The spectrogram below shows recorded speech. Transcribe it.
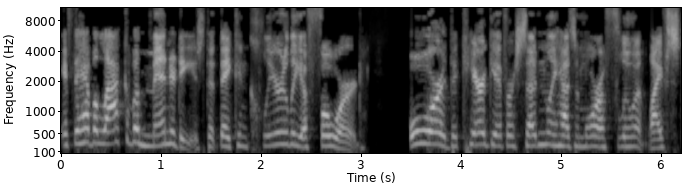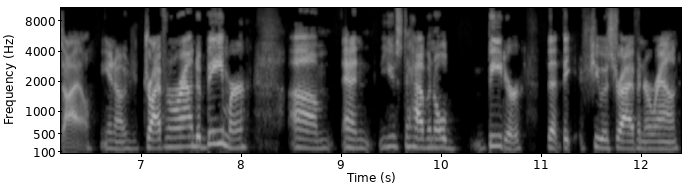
If they have a lack of amenities that they can clearly afford or the caregiver suddenly has a more affluent lifestyle you know driving around a beamer um, and used to have an old beater that the, she was driving around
